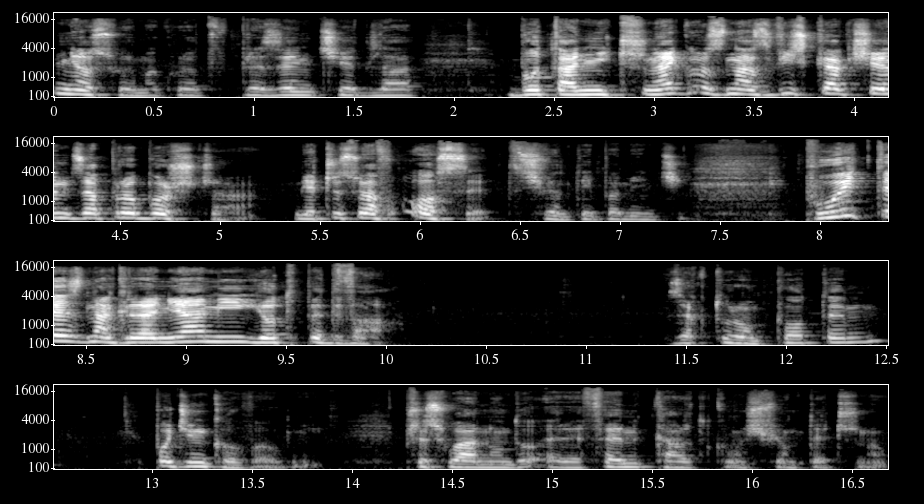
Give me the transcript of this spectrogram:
Niosłem akurat w prezencie dla botanicznego z nazwiska księdza proboszcza Mieczysław Oset świętej pamięci płytę z nagraniami JP2, za którą potem podziękował mi przesłaną do RFN kartką świąteczną.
